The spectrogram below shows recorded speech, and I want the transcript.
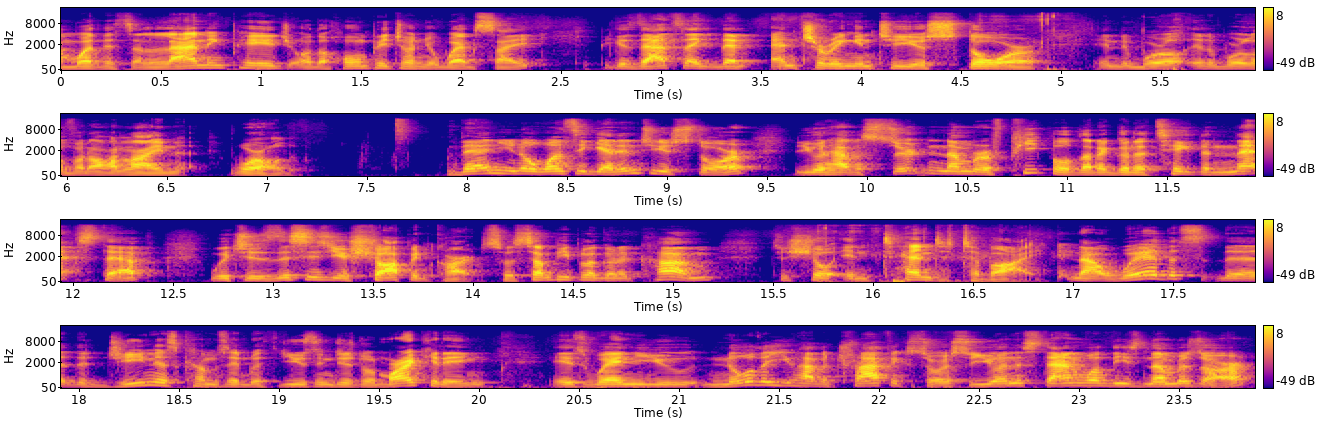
um, whether it's a landing page or the homepage on your website, because that's like them entering into your store in the world in the world of an online world. Then, you know, once you get into your store, you're gonna have a certain number of people that are gonna take the next step, which is this is your shopping cart. So some people are gonna come to show intent to buy. Now, where this, the, the genius comes in with using digital marketing is when you know that you have a traffic source, so you understand what these numbers are.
